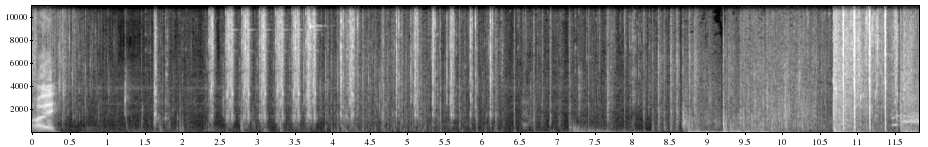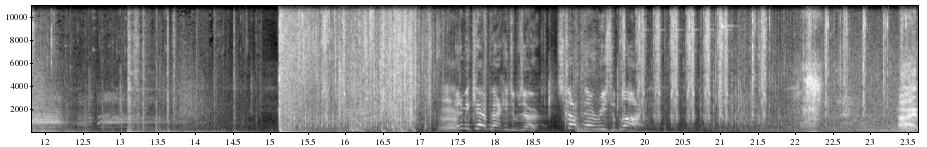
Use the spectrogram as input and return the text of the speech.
Oi! Mm-hmm. Enemy care package observed. Stop there and resupply. Alright.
